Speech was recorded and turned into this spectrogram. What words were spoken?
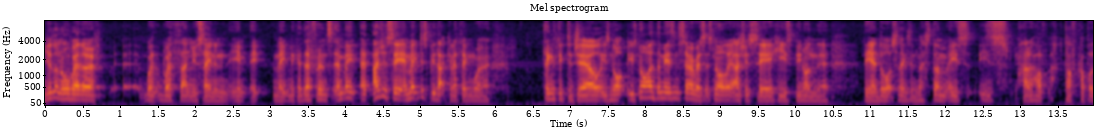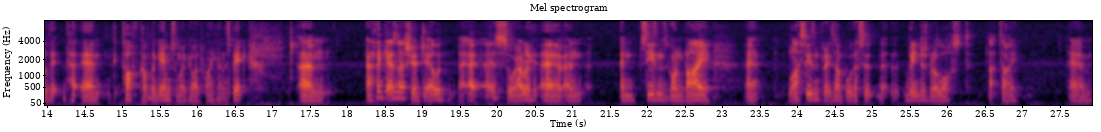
you don't know whether if, uh, with with that new signing it, it might make a difference. It might, as you say, it might just be that kind of thing where things need to gel. He's not he's not had amazing service. It's not like as you say he's been on the the end of lots of things and missed them. He's he's had a tough couple of um, tough couple of games. Oh my god, why can't I speak? Um, I think it is an issue of gelling. It, it is so early, uh, and in seasons gone by, uh, last season for example, this is the Rangers would have lost that tie. Um,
